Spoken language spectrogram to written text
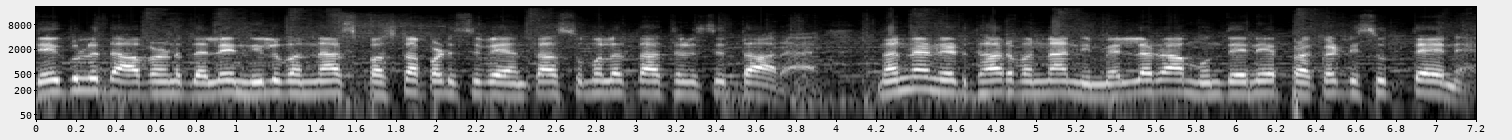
ದೇಗುಲದ ಆವರಣದಲ್ಲೇ ನಿಲುವನ್ನ ಸ್ಪಷ್ಟಪಡಿಸಿವೆ ಅಂತ ಸುಮಲತಾ ತಿಳಿಸಿದ್ದಾರೆ. ನನ್ನ ನಿರ್ಧಾರವನ್ನ ನಿಮ್ಮೆಲ್ಲರ ಮುಂದೆನೆ ಪ್ರಕಟಿಸುತ್ತೇನೆ.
